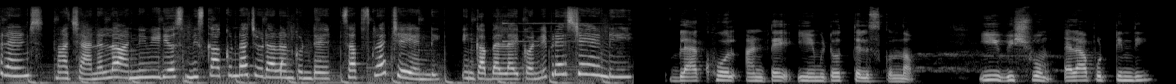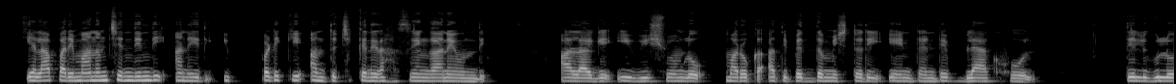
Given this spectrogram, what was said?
ఫ్రెండ్స్ మా ఛానల్లో అన్ని వీడియోస్ మిస్ కాకుండా చూడాలనుకుంటే సబ్స్క్రైబ్ చేయండి. ఇంకా బెల్ ఐకాన్ని ప్రెస్ చేయండి. బ్లాక్ హోల్ అంటే ఏమిటో తెలుసుకుందాం. ఈ విశ్వం ఎలా పుట్టింది? ఎలా పరిమాణం చెందింది? అనేది ఇప్పటికీ అంతు చిక్కని రహస్యంగానే ఉంది. అలాగే ఈ విశ్వంలో మరొక అతిపెద్ద మిస్టరీ ఏంటంటే బ్లాక్ హోల్ తెలుగులో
